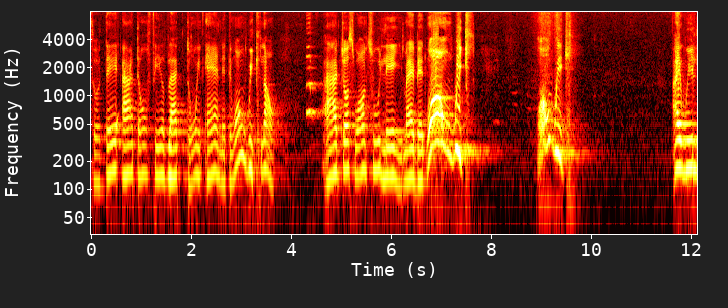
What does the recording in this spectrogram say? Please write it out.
Today I don't feel like doing anything. One week now. I just want to lay in my bed. One week. One week. I will.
